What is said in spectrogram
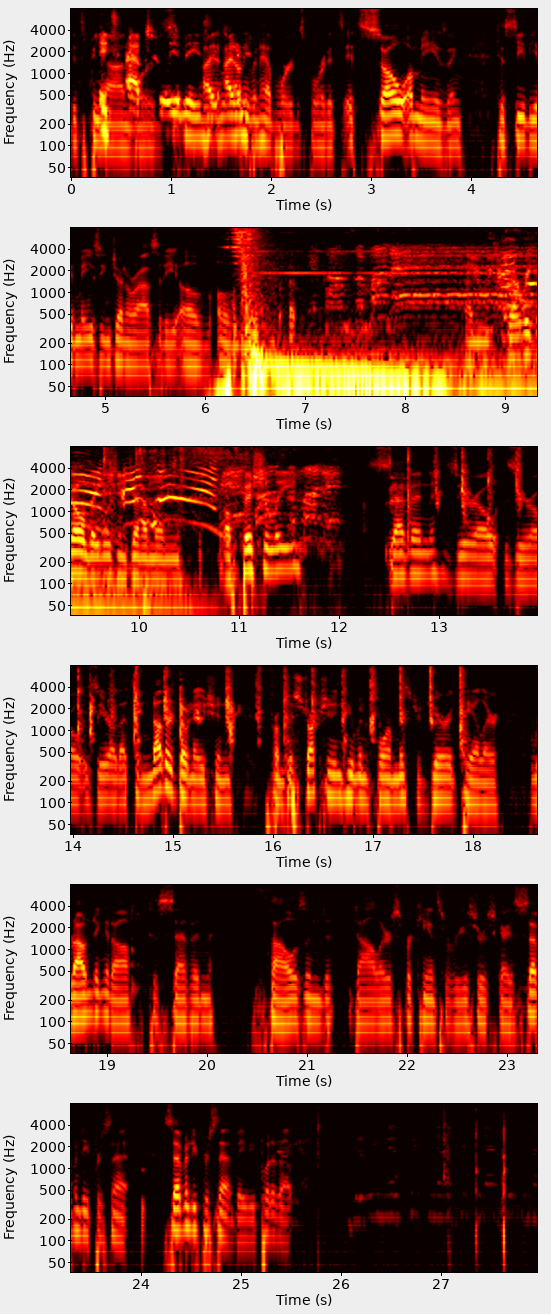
It's beyond it's absolutely words. amazing. I, I don't even have words for it. It's it's so amazing to see the amazing generosity of of. And there we go, ladies and gentlemen. Officially, seven zero zero zero. That's another donation from Destruction in Human Form, Mr. Jared Taylor, rounding it off to seven thousand dollars for cancer research, guys. Seventy percent, seventy percent, baby. Put it up. Did we miss 69, 69, 69?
